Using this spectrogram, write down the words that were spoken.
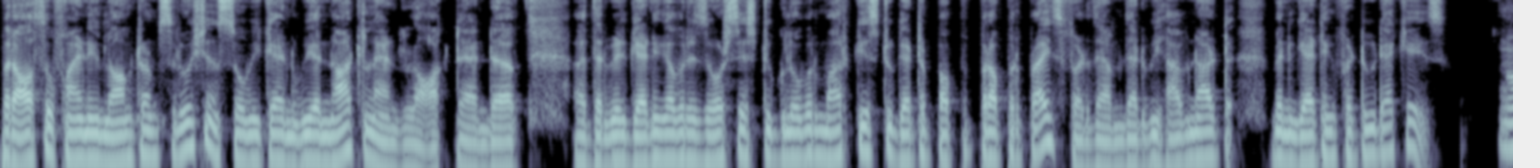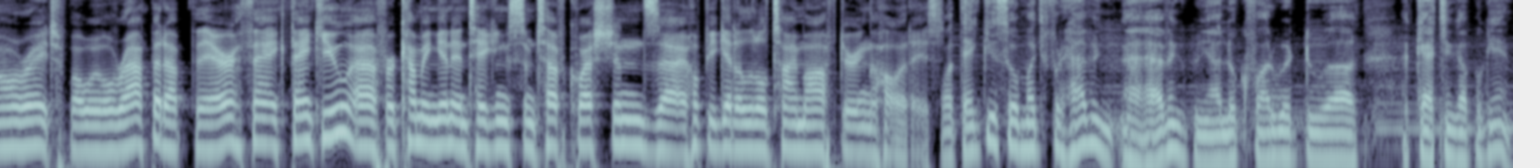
but also finding long-term solutions so we can we are not landlocked and uh, uh, that we're getting our resources to global markets to get a proper, proper price for them that we have not been getting for two decades All right. Well, we'll wrap it up there. Thank, thank you uh, for coming in and taking some tough questions. Uh, I hope you get a little time off during the holidays. well thank you so much for having uh, having me i look forward to uh, catching up again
